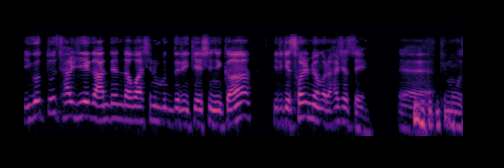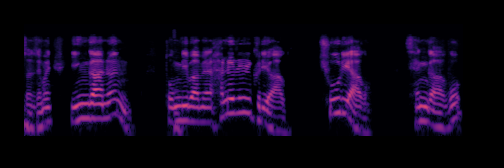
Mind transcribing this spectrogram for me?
이것도 잘 이해가 안 된다고 하시는 분들이 계시니까 이렇게 설명을 하셨어요. 예, 김홍호 선생님은 인간은 독립하면 하늘을 그리워하고 추리하고 생각하고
